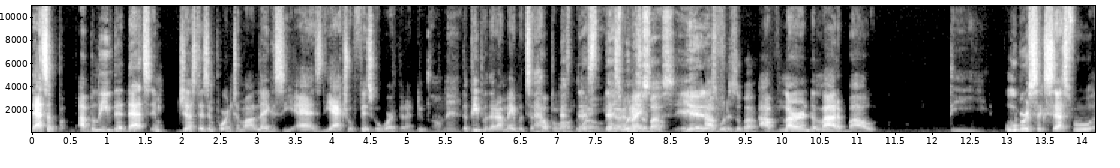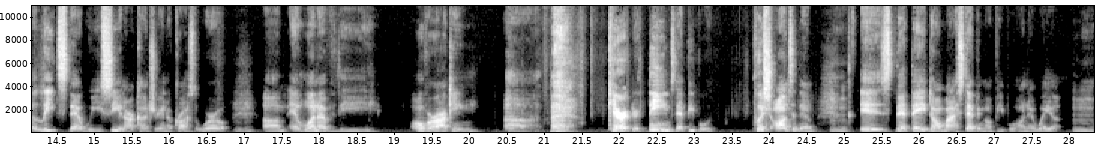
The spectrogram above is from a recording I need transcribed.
that's a I believe that that's just as important to my legacy as the actual physical work that I do. Oh man, the people that I'm able to help along that's, the road. That's, what, what it's about. Yeah, yeah that's I've, what it's about. I've learned a lot about the uber successful elites that we see in our country and across the world. Mm-hmm. Um, and one of the overarching uh, character themes that people push onto them mm-hmm. is that they don't mind stepping on people on their way up, mm-hmm.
